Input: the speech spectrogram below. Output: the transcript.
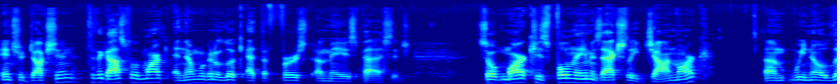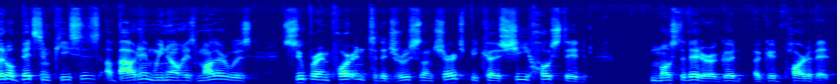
introduction to the Gospel of Mark, and then we're going to look at the first amazed passage. So, Mark, his full name is actually John Mark. Um, we know little bits and pieces about him. We know his mother was super important to the Jerusalem church because she hosted most of it or a good, a good part of it.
